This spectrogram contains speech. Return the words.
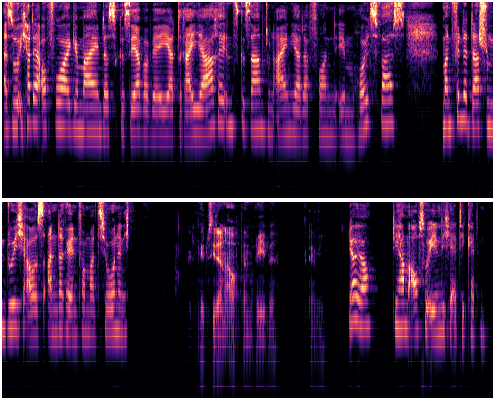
Also ich hatte auch vorher gemeint, das Reserva wäre ja drei Jahre insgesamt und ein Jahr davon im Holzfass. Man findet da schon durchaus andere Informationen. Gibt sie dann auch beim Rewe oder wie? Ja, ja. Die haben auch so ähnliche Etiketten.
